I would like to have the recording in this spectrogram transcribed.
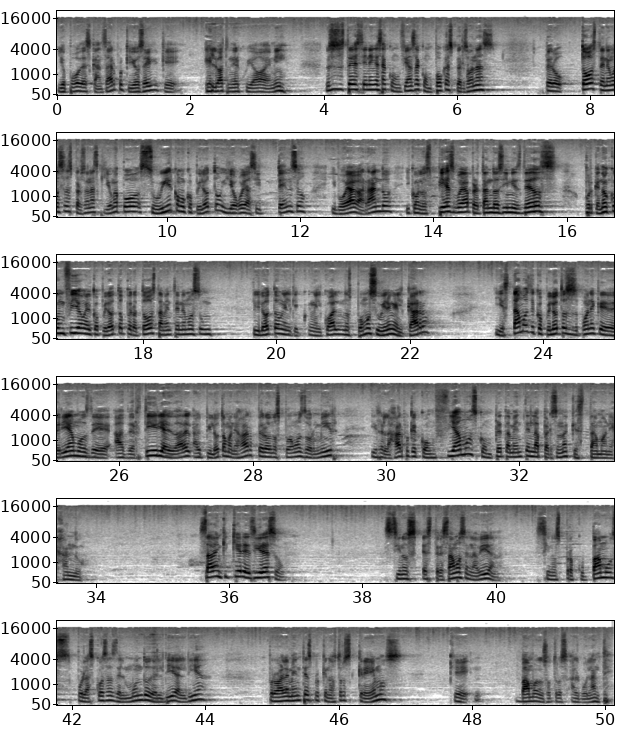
yo puedo descansar porque yo sé que Él va a tener cuidado de mí. No sé si ustedes tienen esa confianza con pocas personas, pero todos tenemos esas personas que yo me puedo subir como copiloto y yo voy así tenso y voy agarrando y con los pies voy apretando así mis dedos porque no confío en el copiloto, pero todos también tenemos un piloto en el, que, en el cual nos podemos subir en el carro y estamos de copiloto, se supone que deberíamos de advertir y ayudar al, al piloto a manejar, pero nos podemos dormir y relajar porque confiamos completamente en la persona que está manejando. ¿Saben qué quiere decir eso? Si nos estresamos en la vida, si nos preocupamos por las cosas del mundo del día al día, probablemente es porque nosotros creemos que vamos nosotros al volante.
